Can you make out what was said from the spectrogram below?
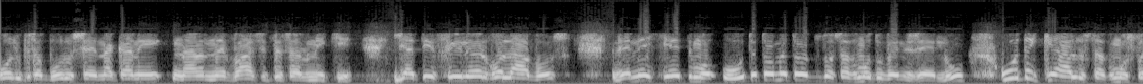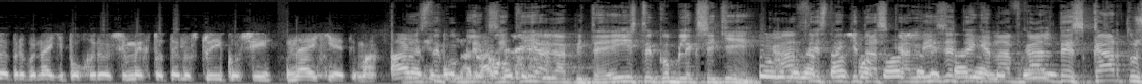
πόλη που θα μπορούσε να κάνει να ανεβάσει τη Θεσσαλονίκη. Γιατί φίλο εργολάβος δεν έχει έτοιμο ούτε το μετρό του το σταθμό του Βενιζέλου, ούτε και άλλους σταθμούς που έπρεπε να έχει υποχρέωση μέχρι το τέλος του 20 να έχει έτοιμα. Είστε λοιπόν, κομπλεξικοί, να- αγαπητέ, είστε κομπλεξικοί. Μπορούμε να Κάθεστε και φτάσουμε τα αυτά στα σκαλίζετε λεφτά για να για βγάλετε σκάρτους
